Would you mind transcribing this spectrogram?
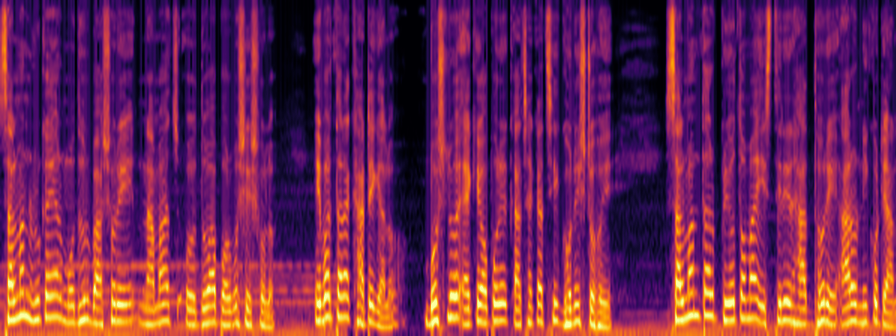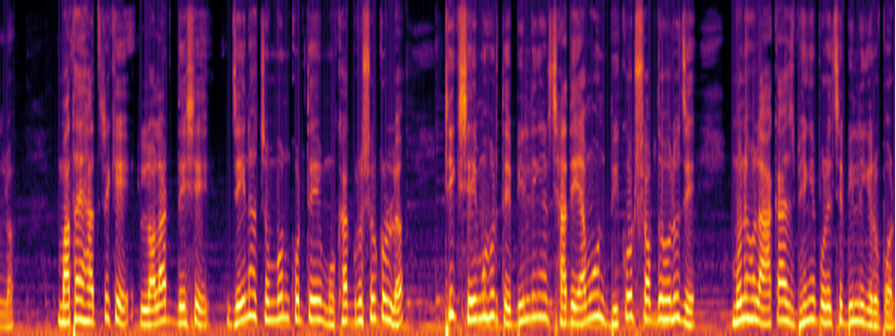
সালমান রুকায়ার মধুর বাসরে নামাজ ও দোয়া পর্ব শেষ হলো। এবার তারা খাটে গেল। বসল একে অপরের কাছাকাছি ঘনিষ্ঠ হয়ে। সালমান তার প্রিয়তমা স্ত্রীর হাত ধরে আরও নিকটে আনল। মাথায় হাত রেখে ললাট দেশে যেই না চুম্বন করতে মুখাগ্রসর করল, ঠিক সেই মুহূর্তে বিল্ডিংয়ের ছাদে এমন বিকট শব্দ হলো যে মনে হলো আকাশ ভেঙে পড়েছে বিল্ডিংয়ের উপর।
